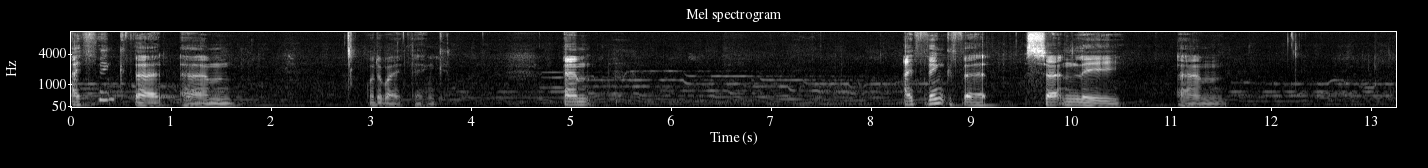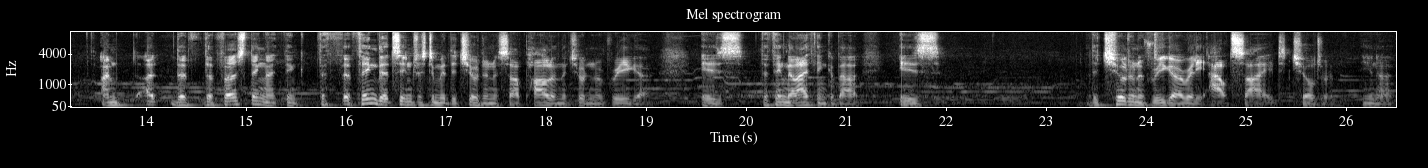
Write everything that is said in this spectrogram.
I think that. Um, what do I think? Um, I think that certainly. Um, I'm the the first thing I think the, the thing that's interesting with the children of Sao Paulo and the children of Riga is the thing that I think about is the children of Riga are really outside children. You know,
